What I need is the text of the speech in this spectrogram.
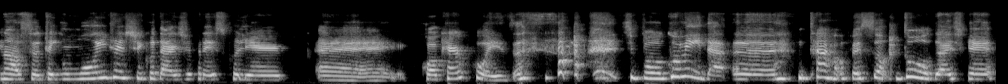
nossa, eu tenho muita dificuldade para escolher é, qualquer coisa. tipo, comida, uh, tá, pessoa, tudo. Acho que é,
